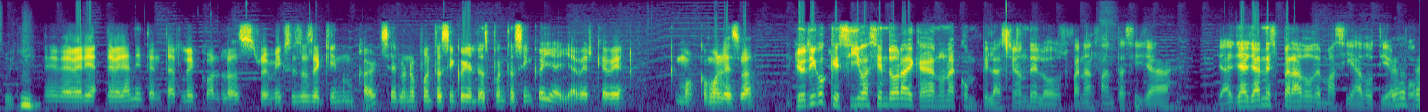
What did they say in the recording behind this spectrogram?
Switch. Eh, debería- deberían de intentarle con los remixes esos de Kingdom Hearts, el 1.5 y el 2.5, y ahí a ver qué ven, cómo, cómo les va. Yo digo que sí va siendo hora de que hagan una compilación de los Final Fantasy ya. Ya, ya, ya han esperado demasiado tiempo. Que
